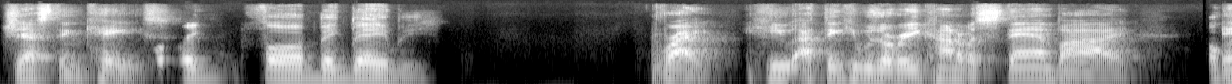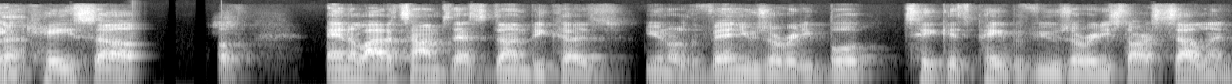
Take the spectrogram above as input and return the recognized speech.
just in case for, big, for a big baby. Right. He, I think he was already kind of a standby okay. in case of. And a lot of times that's done because you know the venue's already booked, tickets, pay per views already start selling,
